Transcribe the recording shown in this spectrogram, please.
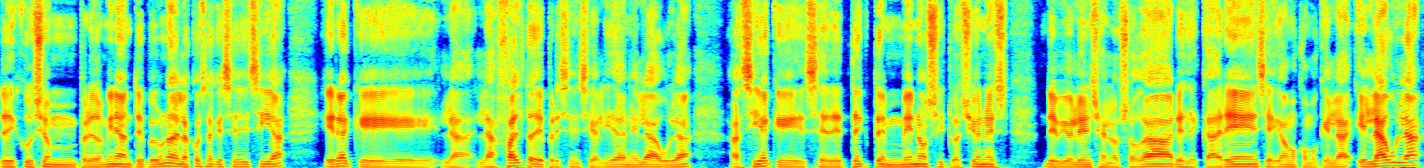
de discusión predominante, pero una de las cosas que se decía era que la, la falta de presencialidad en el aula hacía que se detecten menos situaciones de violencia en los hogares, de carencia, digamos, como que la, el aula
